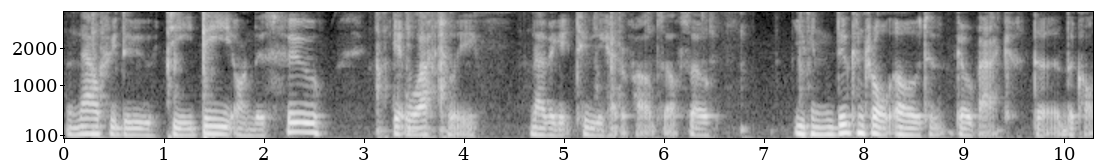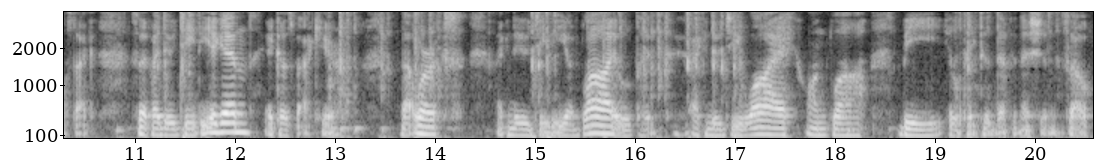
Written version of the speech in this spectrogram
and now if we do gd on this foo, it will actually navigate to the header file itself. So you can do control O to go back to the call stack. So if I do gd again, it goes back here. That works. I can do gd on blah, it'll take to, I can do gy on blah, b, it'll take to the definition. So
